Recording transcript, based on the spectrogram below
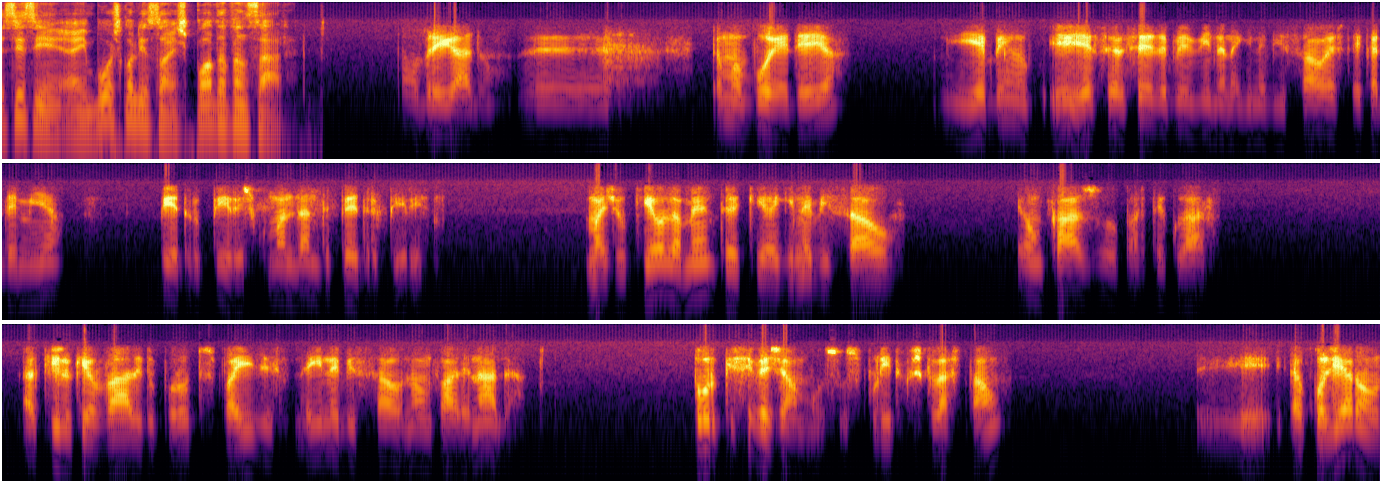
Sim, sim, em boas condições. Pode avançar. Obrigado. Eh, é uma boa ideia e é bem, e seja bem-vinda na Guiné-Bissau, esta academia, Pedro Pires, comandante Pedro Pires. Mas o que eu lamento é que a Guiné-Bissau é um caso particular. Aquilo que é válido por outros países, na Guiné-Bissau não vale nada. Porque se vejamos, os políticos que lá estão eh, acolheram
